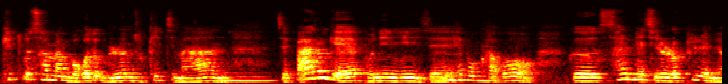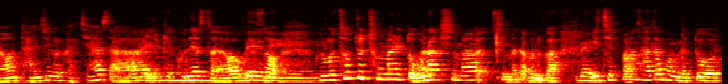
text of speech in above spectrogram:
키토산만 먹어도 물론 좋겠지만 음. 이제 빠르게 본인이 이제 회복하고 그 삶의 질을 높이려면 단식을 같이 하자 이렇게 음. 권했어요. 그래서 네네. 그리고 척추 측만이 또 워낙 심하, 심하다 보니까 네. 이 제빵 사다 보면 또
